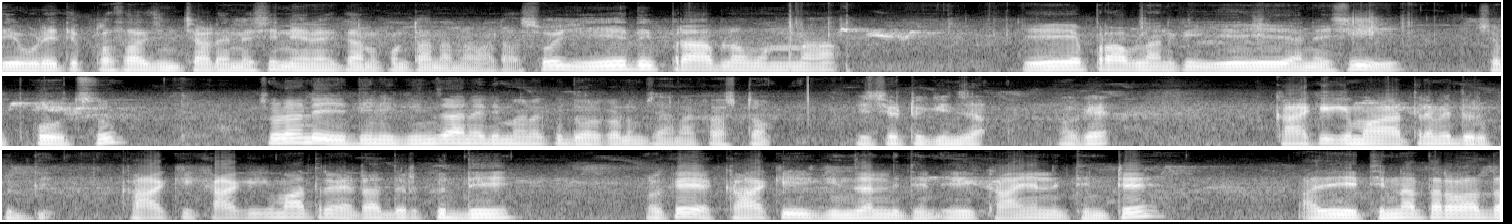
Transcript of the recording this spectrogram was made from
దేవుడైతే ప్రసాదించాడనేసి నేనైతే అనుకుంటాను అనమాట సో ఏది ప్రాబ్లం ఉన్నా ఏ ఏ ప్రాబ్లానికి ఏ ఏ అనేసి చెప్పుకోవచ్చు. చూడండి దీని గింజ అనేది మనకు దొరకడం చాలా కష్టం. ఈ చెట్టు గింజ ఓకే? కాకికి మాత్రమే దొరుకుద్ది. కాకి కాకికి మాత్రమే ఎట్లా దొరుకుద్ది? ఓకే కాకి గింజల్ని తిన్ ఈ కాయల్ని తింటే అది తిన్న తర్వాత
